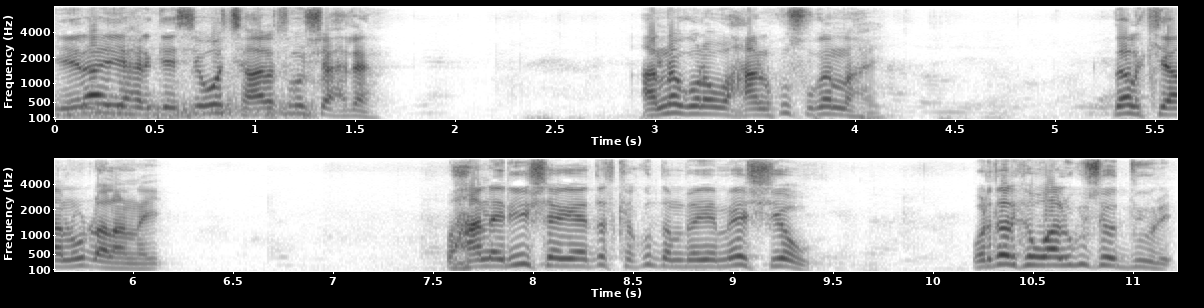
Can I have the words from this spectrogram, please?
iyo ilaa iyo hargeysa wajaale tunu shaaxdaan annaguna waxaanu ku sugannahay. Dalkii aannu dhalannay. Waxaana idii sheegaya dadka ku dambeeya meeshiiow war dalka waa lagu soo duulay.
